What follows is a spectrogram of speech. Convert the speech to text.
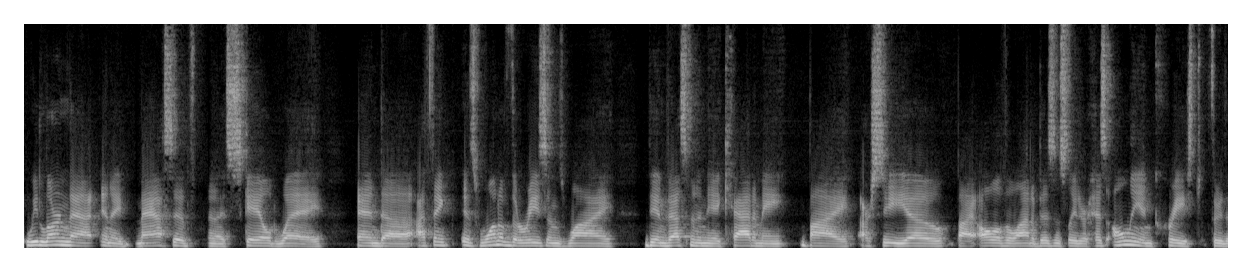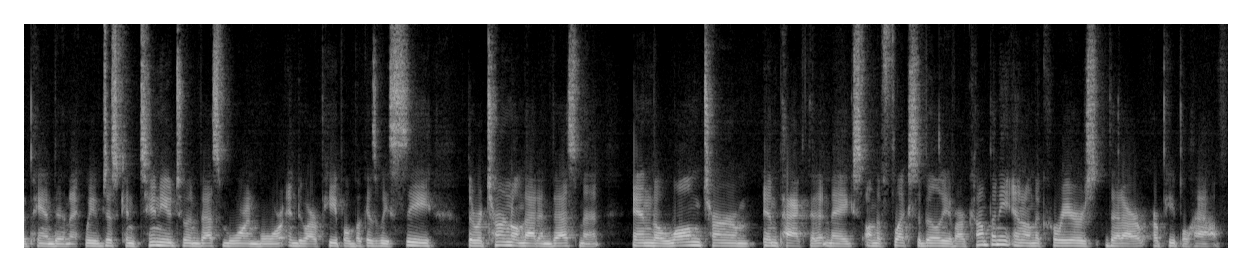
we learned that in a massive and a scaled way. And uh, I think it's one of the reasons why the investment in the academy by our CEO, by all of the line of business leader, has only increased through the pandemic. We've just continued to invest more and more into our people because we see the return on that investment and the long term impact that it makes on the flexibility of our company and on the careers that our, our people have.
